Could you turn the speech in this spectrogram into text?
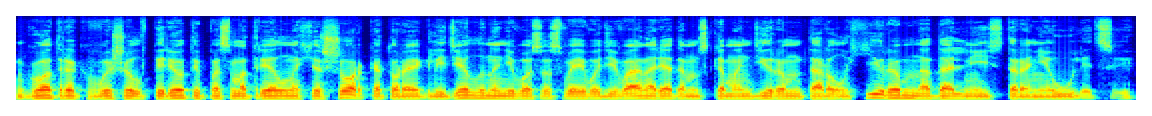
Готрек вышел вперед и посмотрел на Хешор, которая глядела на него со своего дивана рядом с командиром Тарлхиром на дальней стороне улицы.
